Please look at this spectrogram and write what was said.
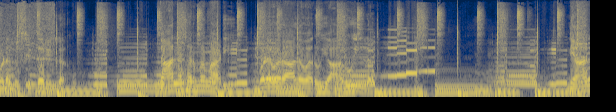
ಪಡಲು ಸಿದ್ಧರಿಲ್ಲ. ದಾನ ಧರ್ಮ ಮಾಡಿ ಬಡವರಾದವರು ಯಾರೂ ಇಲ್ಲ. ಜ್ಞಾನ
